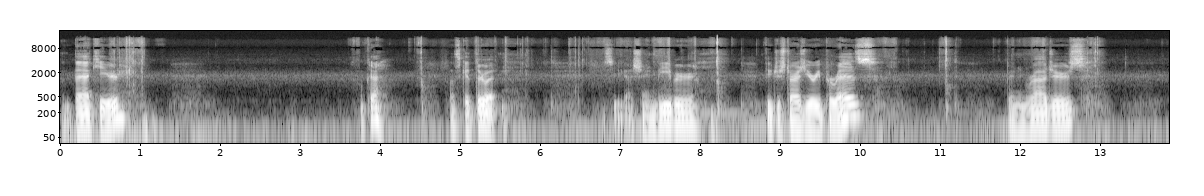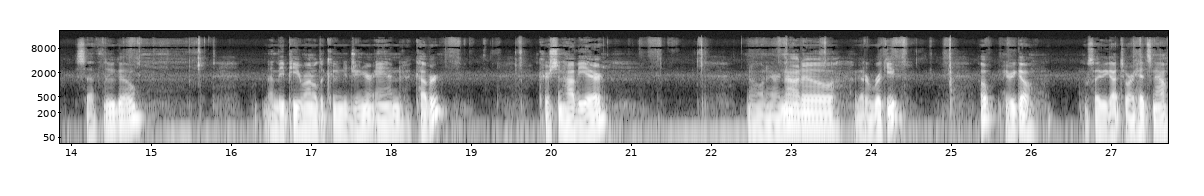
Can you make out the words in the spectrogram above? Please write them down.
back here. Okay, let's get through it. Let's you got Shane Bieber, future stars Eury Perez, Brendan Rodgers, Seth Lugo, MVP Ronald Acuna Jr. and cover, Christian Javier, Arenado. We got a rookie. Oh, here we go. Looks like we got to our hits now.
